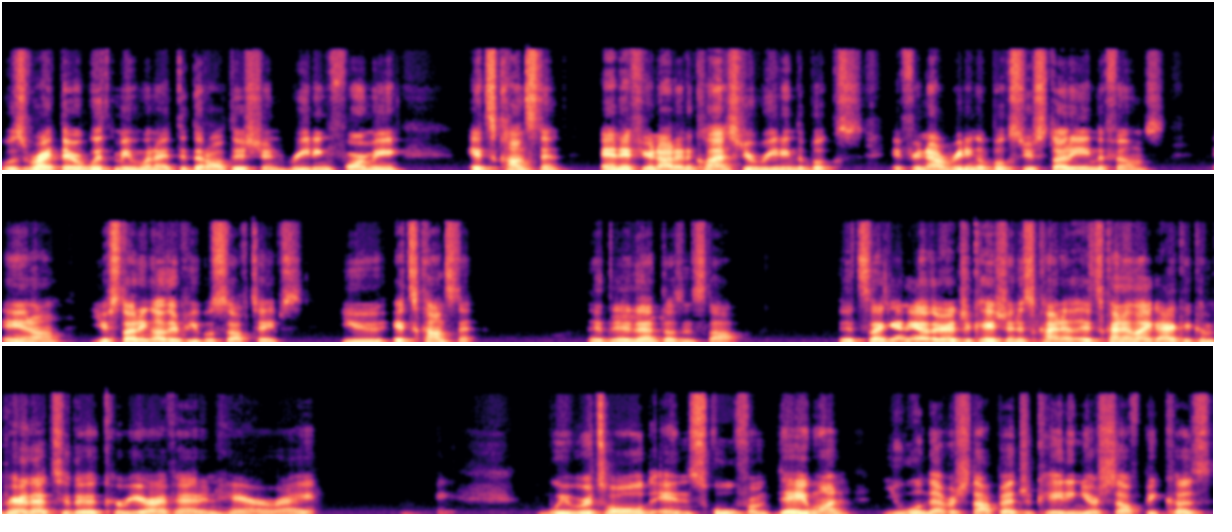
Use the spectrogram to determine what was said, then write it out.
was right there with me when I did that audition, reading for me. It's constant. And if you're not in a class, you're reading the books. If you're not reading a books, you're studying the films. You know, you're studying other people's self tapes. You, it's constant. It, it- That doesn't stop. It's like any other education. It's kind of, it's kind of like I could compare that to the career I've had in hair. Right? we were told in school from day one, you will never stop educating yourself because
